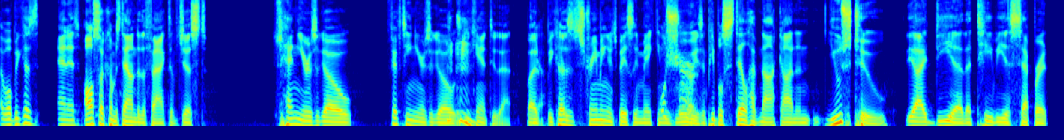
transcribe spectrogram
I well because and it also comes down to the fact of just ten years ago, fifteen years ago, you can't do that. But Yeah. because streaming is basically making Well, these sure. movies, and people still have not gotten used to the idea that TV is separate.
